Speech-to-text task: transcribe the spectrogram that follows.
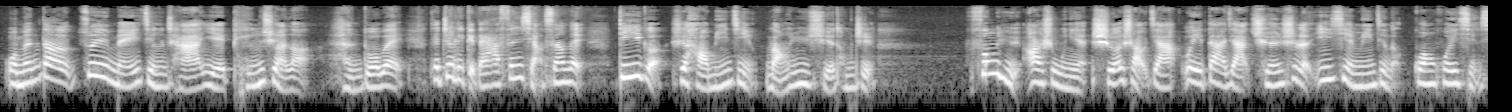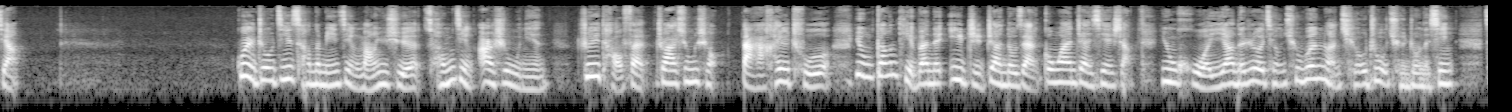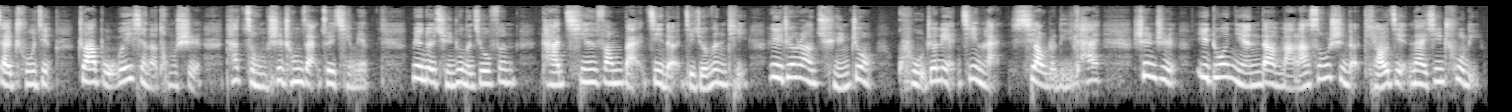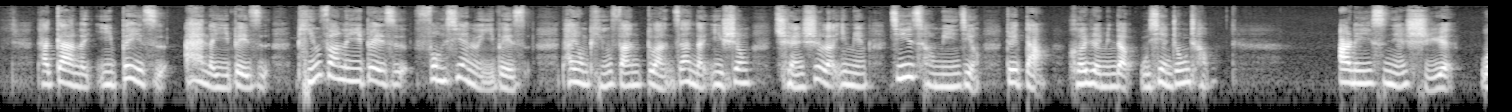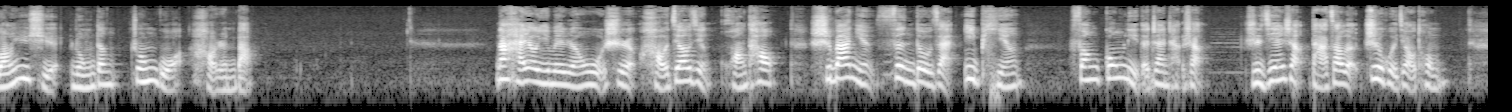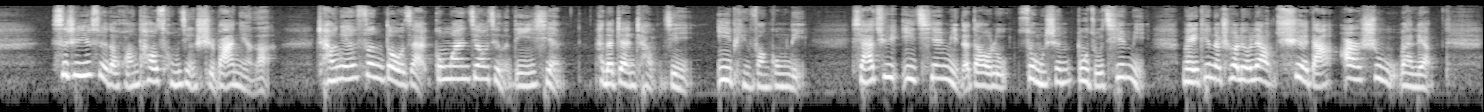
我们的最美警察也评选了很多位，在这里给大家分享三位。第一个是好民警王玉学同志，风雨二十五年，舍少家，为大家诠释了一线民警的光辉形象。贵州基层的民警王玉学从警二十五年，追逃犯、抓凶手。打黑除恶，用钢铁般的意志战斗在公安战线上，用火一样的热情去温暖求助群众的心。在出警抓捕危险的同时，他总是冲在最前面。面对群众的纠纷，他千方百计地解决问题，力争让群众苦着脸进来，笑着离开，甚至一多年的马拉松式的调解、耐心处理。他干了一辈子，爱了一辈子，平凡了一辈子，奉献了一辈子。他用平凡短暂的一生，诠释了一名基层民警对党和人民的无限忠诚。二零一四年十月，王玉雪荣登中国好人榜。那还有一位人物是好交警黄涛，十八年奋斗在一平方公里的战场上，指尖上打造了智慧交通。四十一岁的黄涛从警十八年了，常年奋斗在公安交警的第一线。他的战场仅一平方公里，辖区一千米的道路纵深不足千米，每天的车流量却达二十五万辆。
